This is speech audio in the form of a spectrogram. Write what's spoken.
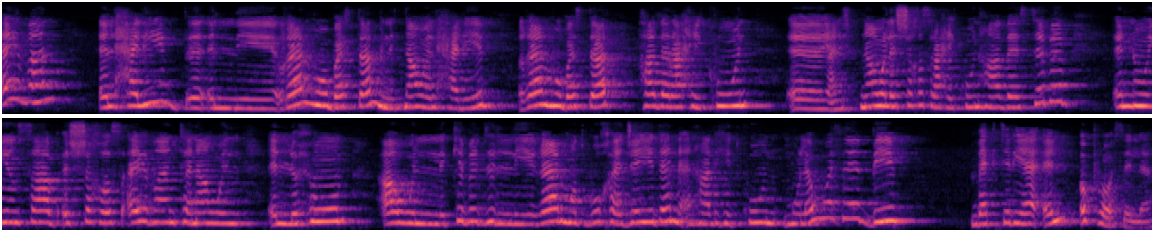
أيضا الحليب اللي غير مبستر من تناول الحليب غير مبستر هذا راح يكون آه، يعني تناول الشخص راح يكون هذا سبب إنه ينصاب الشخص أيضا تناول اللحوم أو الكبد اللي غير مطبوخة جيدا لأن هذه تكون ملوثة ببكتيريا الأبروسيلا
